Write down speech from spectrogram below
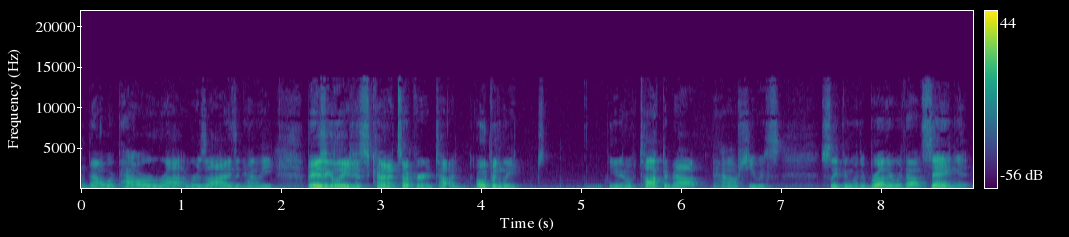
about where power ri- resides and how he basically just kind of took her ta openly, you know, talked about how she was sleeping with her brother without saying it,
